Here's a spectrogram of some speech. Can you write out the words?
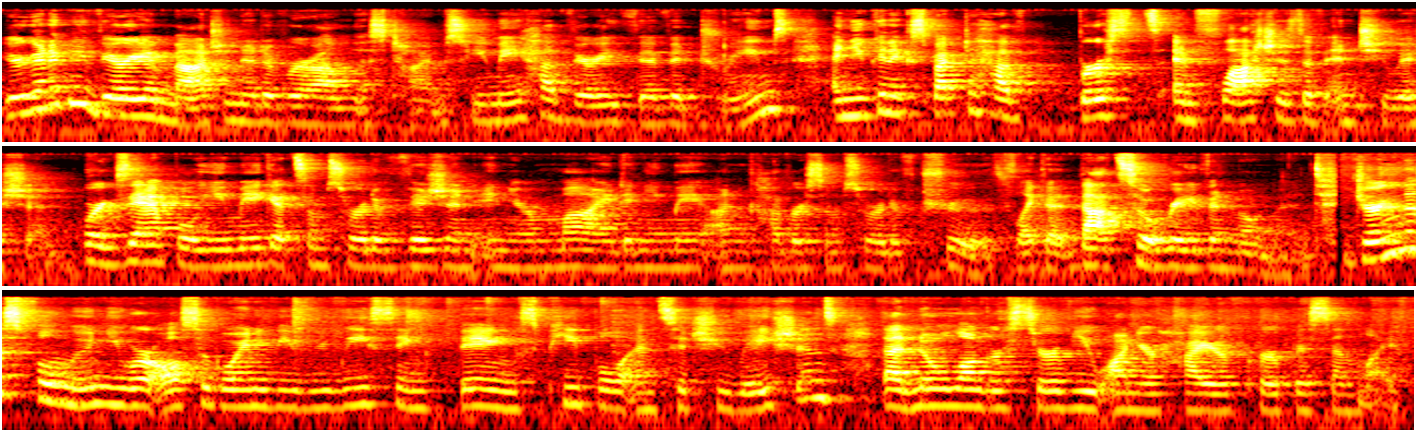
You're going to be very imaginative around this time, so you may have very vivid dreams and you can expect to have bursts and flashes of intuition. For example, you may get some sort of vision in your mind and you may uncover some sort of truth, like a that's so raven moment. During this full moon, you are also going to be releasing things, people, and situations that no longer serve you on your higher purpose in life.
